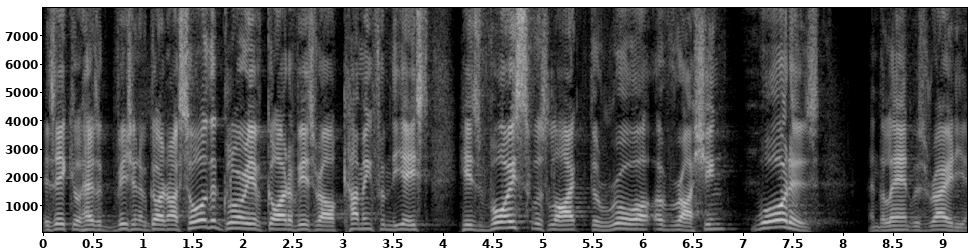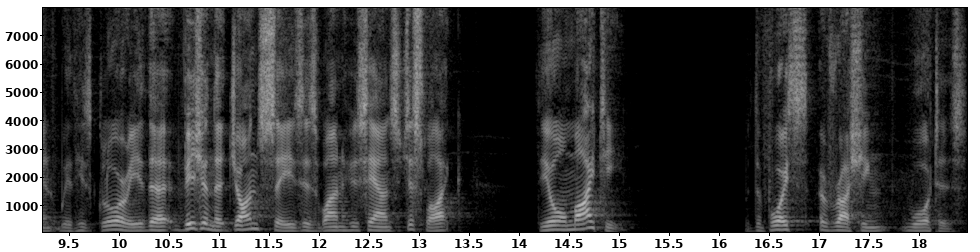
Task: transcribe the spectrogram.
Ezekiel has a vision of God, and I saw the glory of God of Israel coming from the east. His voice was like the roar of rushing waters and the land was radiant with his glory. The vision that John sees is one who sounds just like the Almighty, with the voice of rushing waters.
